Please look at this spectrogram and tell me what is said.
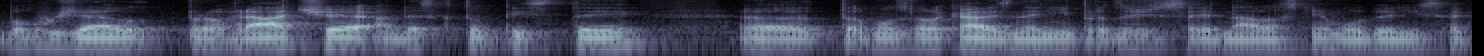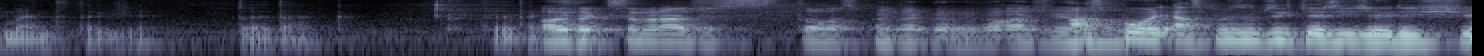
Bohužel pro hráče a desktopisty eh, to moc velká věc není, protože se jedná vlastně o mobilní segment, takže to je tak. To je tak Ale tak jsem rád, že jsi to aspoň takhle vyvážil. Aspoň, aspoň jsem si chtěl říct, že když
